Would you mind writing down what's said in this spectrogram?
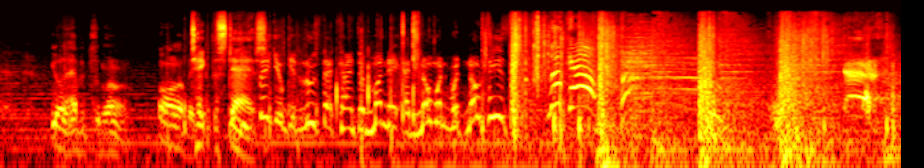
You'll have it tomorrow. All of it. Take the stairs. Did you think you can lose that kind of money and no one would notice? Look out! Ah! Ah!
